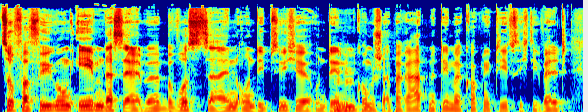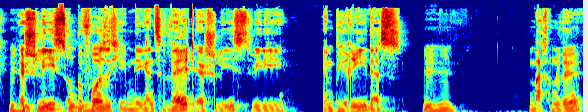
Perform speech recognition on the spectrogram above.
zur Verfügung eben dasselbe Bewusstsein und die Psyche und den Mhm. komischen Apparat, mit dem er kognitiv sich die Welt Mhm. erschließt. Und bevor er sich eben die ganze Welt erschließt, wie die Empirie das Mhm. machen will,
